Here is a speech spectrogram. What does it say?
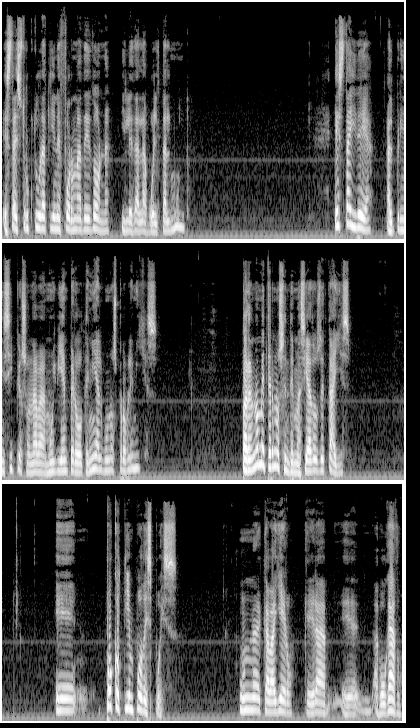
esta estructura tiene forma de dona y le da la vuelta al mundo. Esta idea al principio sonaba muy bien, pero tenía algunos problemillas. Para no meternos en demasiados detalles, eh, poco tiempo después, un caballero que era eh, abogado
